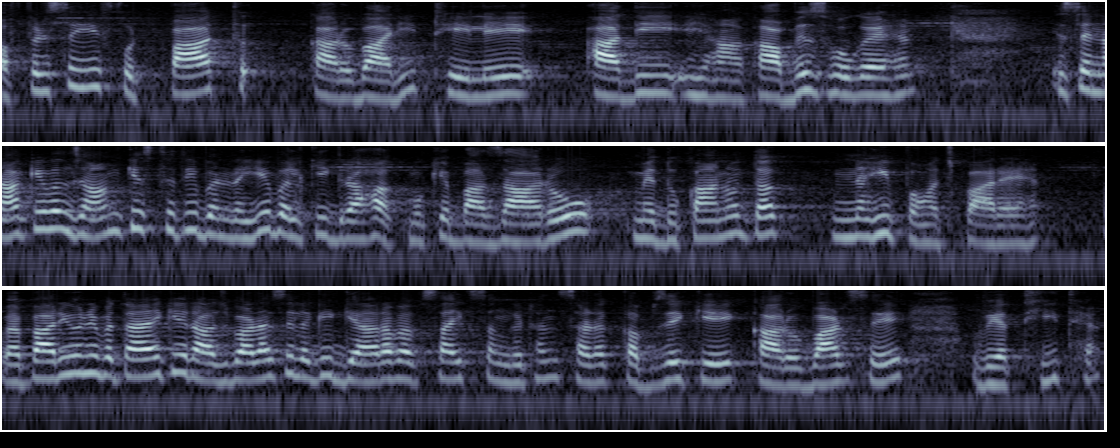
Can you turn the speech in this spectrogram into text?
अब फिर से ये फुटपाथ कारोबारी, ठेले आदि यहाँ काबिज हो गए हैं। इससे न केवल जाम की स्थिति बन रही है, बल्कि ग्राहक मुख्य बाजारों में दुकानों तक नहीं पहुँच पा रहे हैं। व्यापारियों ने बताया कि राजवाड़ा से लगे 11 व्यावसायिक संगठन सड़क कब्जे के कारोबार से व्यथित हैं।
